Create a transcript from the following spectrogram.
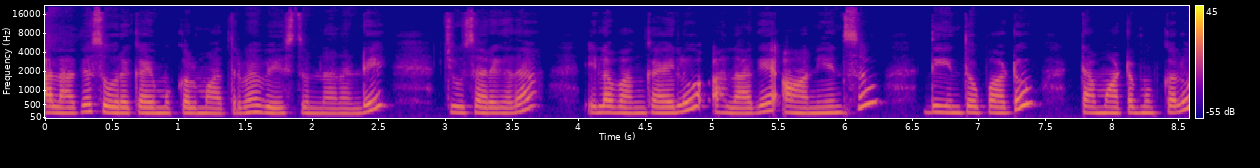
అలాగే సోరకాయ ముక్కలు మాత్రమే వేస్తున్నానండి. చూసారు కదా? ఇలా వంకాయలు అలాగే ఆనియన్స్ దీంతోపాటు టమాటా ముక్కలు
